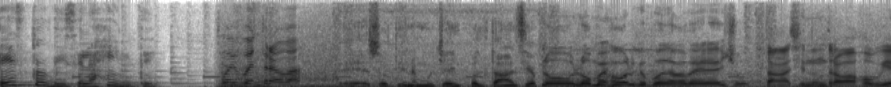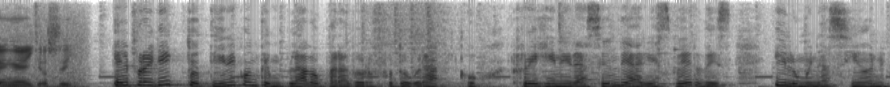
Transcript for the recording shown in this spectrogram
Esto dice la gente. Muy buen trabajo. Eso tiene mucha importancia. Lo, lo mejor que pueden haber hecho. Están haciendo un trabajo bien hecho, sí. El proyecto tiene contemplado parador fotográfico, regeneración de áreas verdes, iluminación,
